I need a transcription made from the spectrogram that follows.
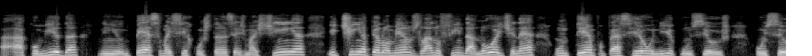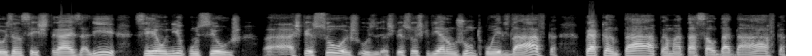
a, a comida em, em, péssimas circunstâncias, mas tinha e tinha pelo menos lá no fim da noite, né, um tempo para se reunir com os seus com os seus ancestrais ali, se reunir com os seus as pessoas, as pessoas que vieram junto com eles da África, para cantar, para matar a saudade da África,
